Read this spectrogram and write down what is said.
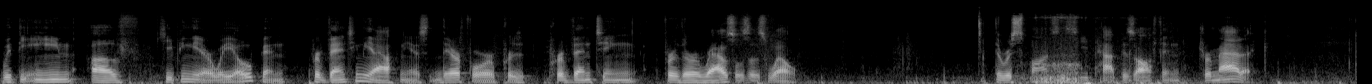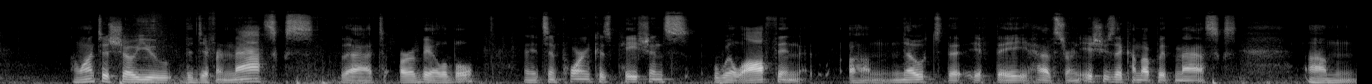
with the aim of keeping the airway open, preventing the apneas, therefore pre- preventing further arousals as well. The response to CPAP is often dramatic. I want to show you the different masks that are available, and it's important because patients will often um, note that if they have certain issues that come up with masks, um,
